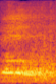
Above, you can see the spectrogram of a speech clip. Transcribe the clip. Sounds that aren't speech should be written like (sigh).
Thank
